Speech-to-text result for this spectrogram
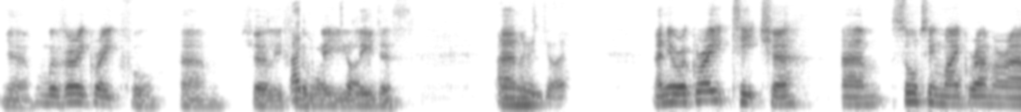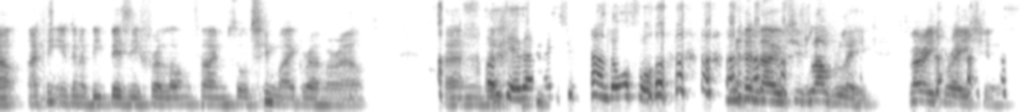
Yeah, and we're very grateful, um, Shirley, for I the way you enjoy it. lead us. I do And enjoy it. And you're a great teacher. Um, sorting my grammar out. I think you're going to be busy for a long time sorting my grammar out. And Oh dear, that makes me sound awful. no, no, she's lovely, very gracious.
